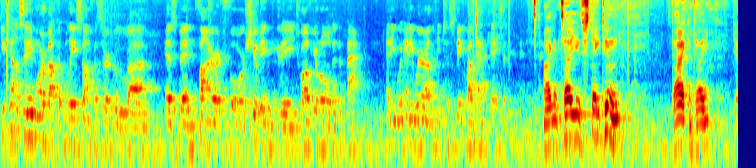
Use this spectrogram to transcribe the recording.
You tell us any more about the police officer who uh, has been fired for shooting the 12-year-old in the back? Any, anywhere on, to speak about that case? I can tell you, stay tuned. That I can tell you. Yeah.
